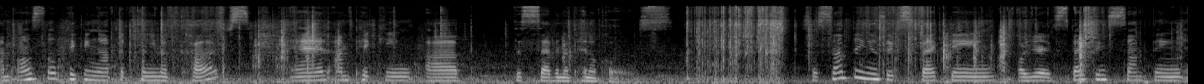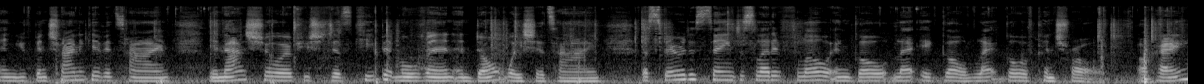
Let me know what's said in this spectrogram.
I'm also picking up the Queen of Cups and I'm picking up the Seven of Pentacles. So something is expecting, or you're expecting something and you've been trying to give it time. You're not sure if you should just keep it moving and don't waste your time. The Spirit is saying just let it flow and go, let it go, let go of control, okay?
